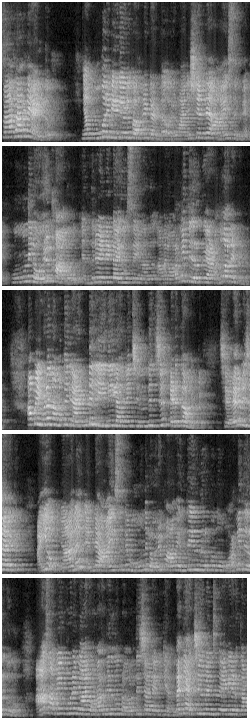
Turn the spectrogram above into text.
സാധാരണയായിട്ടും ഞാൻ മുമ്പ് ഒരു വീഡിയോയിൽ പറഞ്ഞിട്ടുണ്ട് ഒരു മനുഷ്യന്റെ ആയുസിന്റെ മൂന്നിൽ ഒരു ഭാഗവും എന്തിനു വേണ്ടിയിട്ടാണ് യൂസ് ചെയ്യുന്നത് അവൻ ഉറങ്ങി തീർക്കുകയാണെന്ന് പറഞ്ഞിട്ടുണ്ട് അപ്പൊ ഇവിടെ നമുക്ക് രണ്ട് രീതിയിൽ അതിനെ ചിന്തിച്ച് എടുക്കാൻ പറ്റും. ചിലര് വിചാരിക്കും അയ്യോ ഞാൻ എന്റെ ആയുസിന്റെ മൂന്നിൽ ഒരു ഭാഗം എന്ത് ചെയ്ത് തീർക്കുന്നു? ഉറങ്ങി തീർക്കുന്നു. ആ സമയം കൂടെ ഞാൻ ഉണർന്നിരുന്ന് പ്രവർത്തിച്ചാൽ എനിക്ക് എന്തൊക്കെ അച്ചീവ്മെന്റ്സ് നേടിയെടുക്കാം?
